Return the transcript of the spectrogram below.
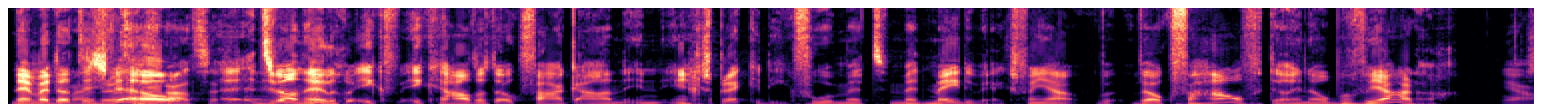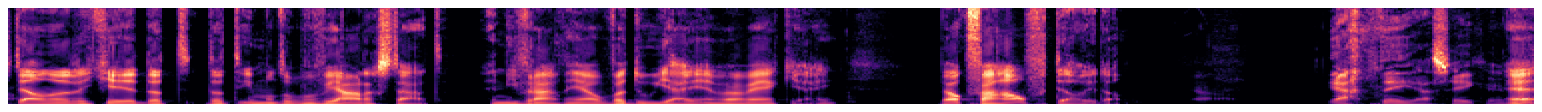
Nee, maar dat Maar is wel. Het is wel een hele goede. Ik, ik haal dat ook vaak aan in, in gesprekken die ik voer met, met medewerkers. Van ja, welk verhaal vertel je nou op een verjaardag? Ja. Stel nou dat, je, dat, dat iemand op een verjaardag staat en die vraagt aan jou: wat doe jij en waar werk jij? Welk verhaal vertel je dan? Ja, nee, ja, zeker. Hè?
